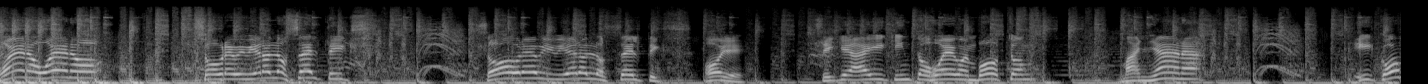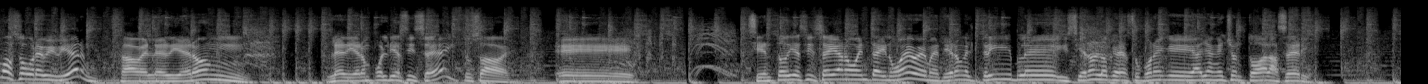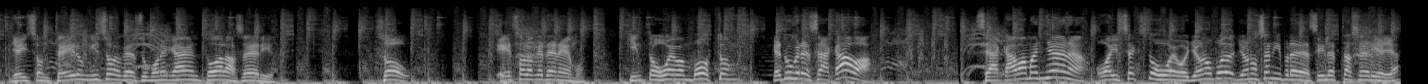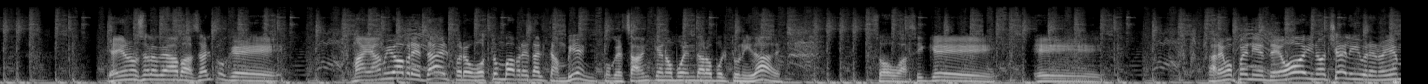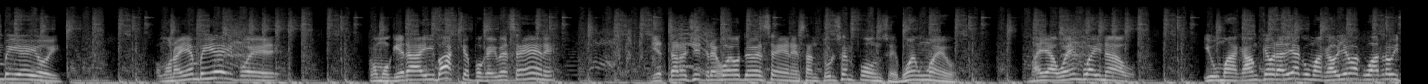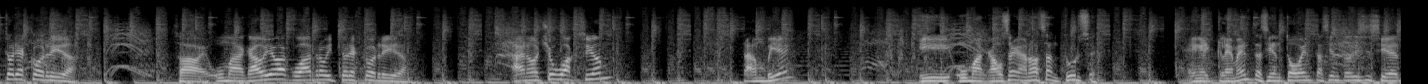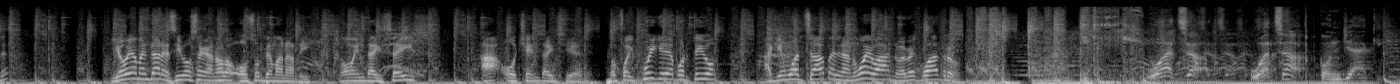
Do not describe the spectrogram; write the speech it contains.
Bueno, bueno. Sobrevivieron los Celtics. Sobrevivieron los Celtics. Oye, sí que hay quinto juego en Boston. Mañana. ¿Y cómo sobrevivieron? ¿Sabes? Le dieron. Le dieron por 16, tú sabes. Eh, 116 a 99, metieron el triple, hicieron lo que se supone que hayan hecho en toda la serie. Jason Tatum hizo lo que se supone que haga en toda la serie. So, eso es lo que tenemos. Quinto juego en Boston. ¿Qué tú crees? ¿Se acaba? ¿Se acaba mañana o hay sexto juego? Yo no puedo, yo no sé ni predecirle esta serie ya. Ya yo no sé lo que va a pasar porque Miami va a apretar, pero Boston va a apretar también, porque saben que no pueden dar oportunidades. So, así que eh, estaremos pendientes. Hoy, noche libre, no hay NBA hoy. Como no hay NBA, pues como quiera hay básquet porque hay BCN. Y esta noche hay tres juegos de BCN. Santurce en Ponce, buen juego. Mayagüez en Guaynabo. Y Humacao en Quebradía, que Humacao lleva cuatro victorias corridas. ¿Sabes? Humacao lleva cuatro victorias corridas. Anoche hubo acción. También. Y Humacao se ganó a Santurce. En el Clemente 120 a 117. Y obviamente Arecibo se ganó los Osos de Manatí. 96 a 87. Esto fue el Quickie Deportivo aquí en WhatsApp en la nueva 94. WhatsApp, WhatsApp con Jackie.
